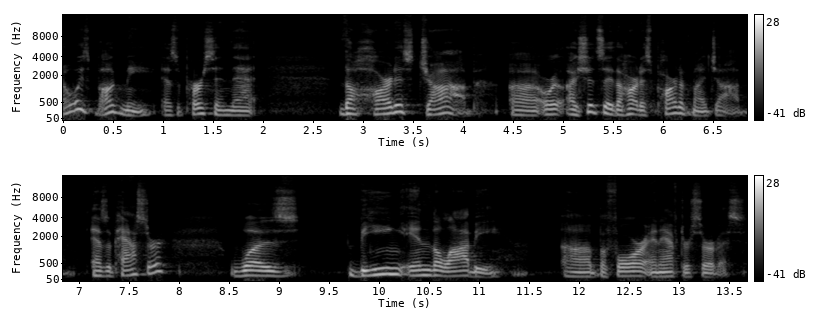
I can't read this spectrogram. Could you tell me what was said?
always bugged me as a person that the hardest job, uh, or I should say, the hardest part of my job as a pastor, was being in the lobby uh, before and after service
